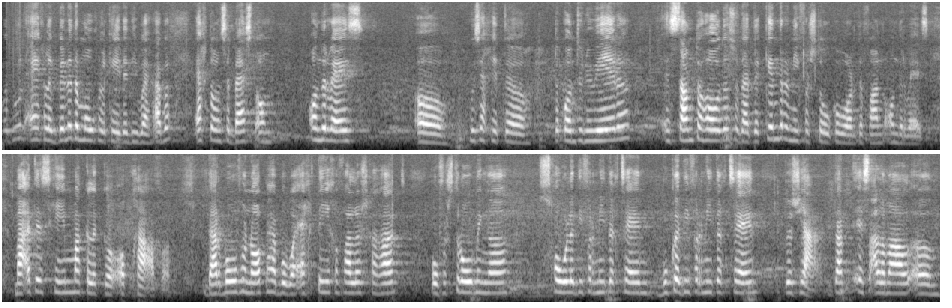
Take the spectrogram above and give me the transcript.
We doen eigenlijk binnen de mogelijkheden die we hebben echt onze best om onderwijs, uh, hoe zeg je het, uh, te continueren, in stand te houden, zodat de kinderen niet verstoken worden van onderwijs. Maar het is geen makkelijke opgave. Daarbovenop hebben we echt tegenvallers gehad, overstromingen, scholen die vernietigd zijn, boeken die vernietigd zijn. Dus ja, dat is allemaal um,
